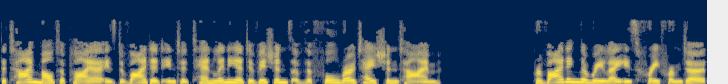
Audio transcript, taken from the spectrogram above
The time multiplier is divided into 10 linear divisions of the full rotation time. Providing the relay is free from dirt,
